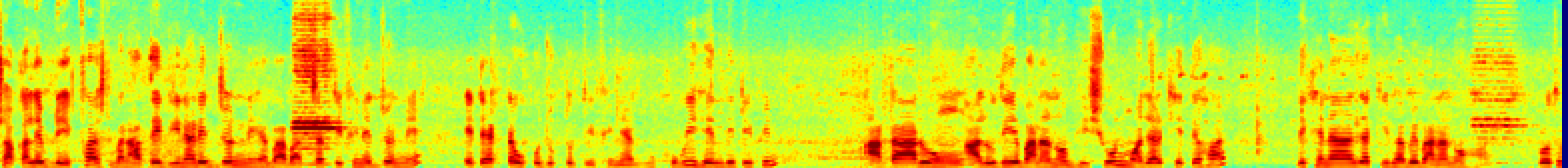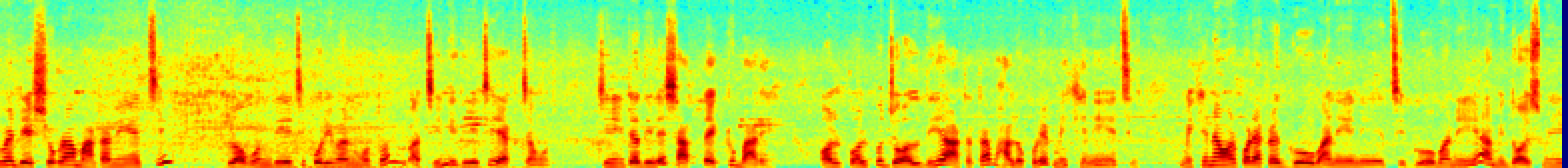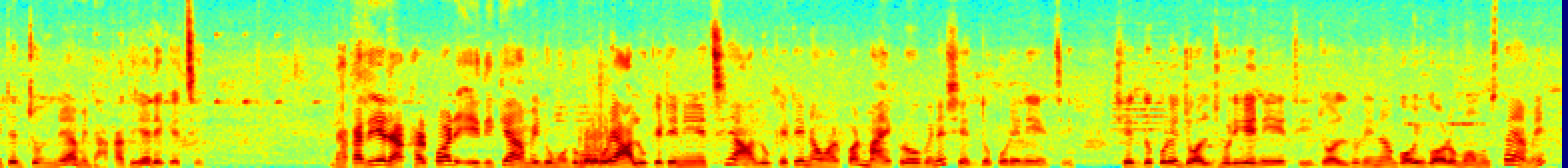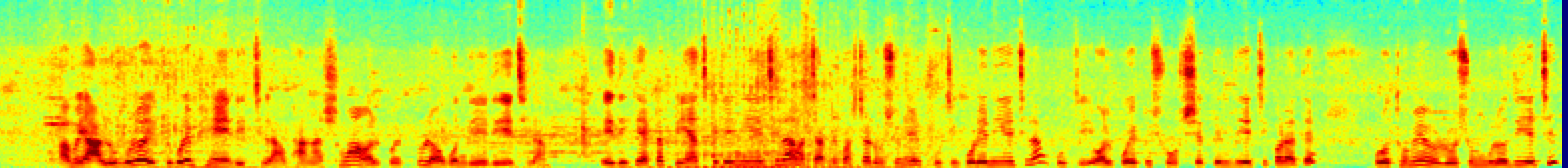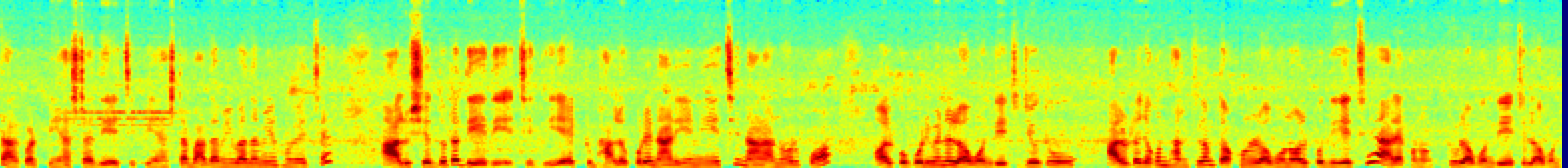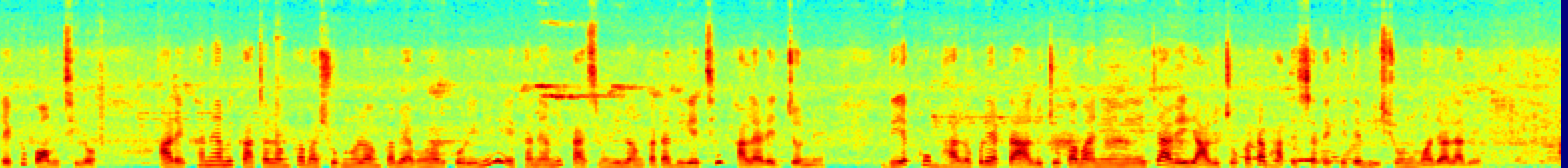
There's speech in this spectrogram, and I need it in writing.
সকালে ব্রেকফাস্ট বা রাতে ডিনারের জন্যে বা বাচ্চার টিফিনের জন্যে এটা একটা উপযুক্ত টিফিন, একদম খুবই হেলদি টিফিন। আটা আর আলু দিয়ে বানানো ভীষণ মজার খেতে হয়। দেখে নেওয়া যাক কীভাবে বানানো হয়। প্রথমে দেড়শো গ্রাম আটা নিয়েছি, লবণ দিয়েছি পরিমাণ মতন আর চিনি দিয়েছি এক চামচ। চিনিটা দিলে স্বাদটা একটু বাড়ে। অল্প অল্প জল দিয়ে আটাটা ভালো করে মেখে নিয়েছি। মেখে নেওয়ার পর একটা ড্রো বানিয়ে নিয়েছি। ড্রো বানিয়ে আমি দশ মিনিটের জন্যে আমি ঢাকা দিয়ে রেখেছি। ঢাকা দিয়ে রাখার পর এদিকে আমি ডুমো ডুমো করে আলু কেটে নিয়েছি। আলু কেটে নেওয়ার পর মাইক্রো ওভেনে সেদ্ধ করে নিয়েছি। সেদ্ধ করে জল ঝরিয়ে নিয়েছি। জল ঝরিয়ে না ওই গরম অবস্থায় আমি আমি আলুগুলো একটু করে ভেঙে দিচ্ছিলাম। ভাঙার সময় অল্প একটু লবণ দিয়ে দিয়েছিলাম। এদিকে একটা পেঁয়াজ কেটে নিয়েছিলাম আর চারটে পাঁচটা রসুনের কুচি করে নিয়েছিলাম। কুচি অল্প একটু সর্ষের তেল দিয়েছি কড়াতে। প্রথমে রসুনগুলো দিয়েছি, তারপর পেঁয়াজটা দিয়েছি। পেঁয়াজটা বাদামি বাদামি হয়েছে। আলু সেদ্ধটা দিয়ে দিয়েছি। দিয়ে একটু ভালো করে নাড়িয়ে নিয়েছি। নাড়ানোর পর অল্প পরিমাণে লবণ দিয়েছি। যেহেতু আলুটা যখন ভাঙছিলাম তখন লবণ অল্প দিয়েছি আর এখন একটু লবণ দিয়েছি। লবণটা একটু কম ছিল। আর এখানে আমি কাঁচা লঙ্কা বা শুকনো লঙ্কা ব্যবহার করিনি। এখানে আমি কাশ্মীরি লঙ্কাটা দিয়েছি কালারের জন্যে। দিয়ে খুব ভালো করে একটা আলু চোখা বানিয়ে নিয়েছি আর এই আলু চোখাটা ভাতের সাথে খেতে ভীষণ মজা লাগে।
